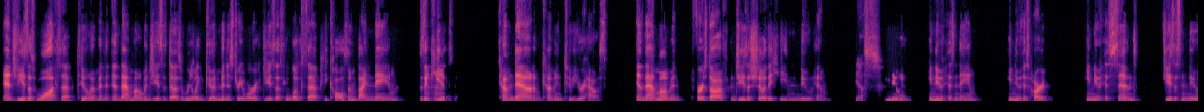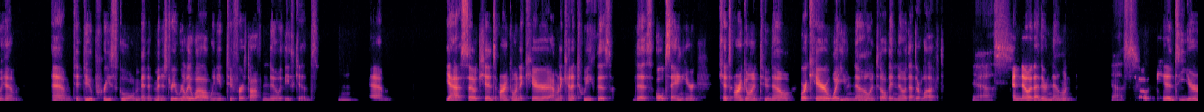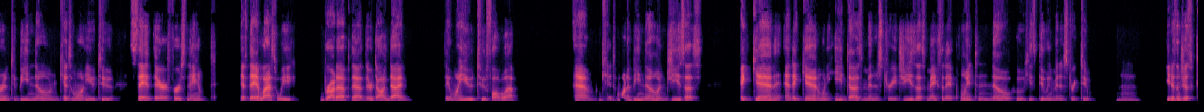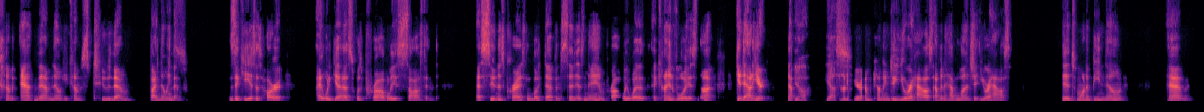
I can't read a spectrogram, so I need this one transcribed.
and Jesus walks up to him. And in that moment, Jesus does really good ministry work. Jesus looks up, he calls him by name, Zacchaeus, mm-hmm. come down, I'm coming to your house. In that moment, first off, Jesus showed that he knew him. Yes. He knew him. He knew his name. He knew his heart. He knew his sins. Jesus knew him um, to do preschool ministry really well, we need to first off know these kids. Mm. Um, yeah, so kids aren't going to care. I'm going to kind of tweak this this old saying here. Kids aren't going to know or care what you know until they know that they're loved. Yes. And know that they're known. Yes. So kids yearn to be known. Kids want you to say their first name. If they last week brought up that their dog died, they want you to follow up. Um, kids want to be known. Jesus, again and again, when he does ministry, Jesus makes it a point to know who he's doing ministry to. Mm. He doesn't just come at them, no, he comes to them by knowing them. Zacchaeus' heart, I would guess, was probably softened as soon as Christ looked up and said his Mm-hmm. name, probably with a kind voice, not get down here. No, Yeah. Yes. down here. I'm coming to your house. I'm going to have lunch at your house. Kids want to be known. Um,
